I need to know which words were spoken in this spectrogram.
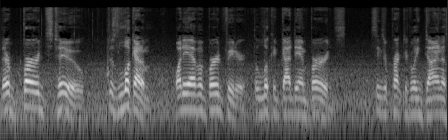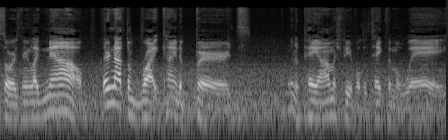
They're birds too. Just look at them. Why do you have a bird feeder? To look at goddamn birds. These things are practically dinosaurs. And you're like, no, they're not the right kind of birds. I'm going to pay Amish people to take them away.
